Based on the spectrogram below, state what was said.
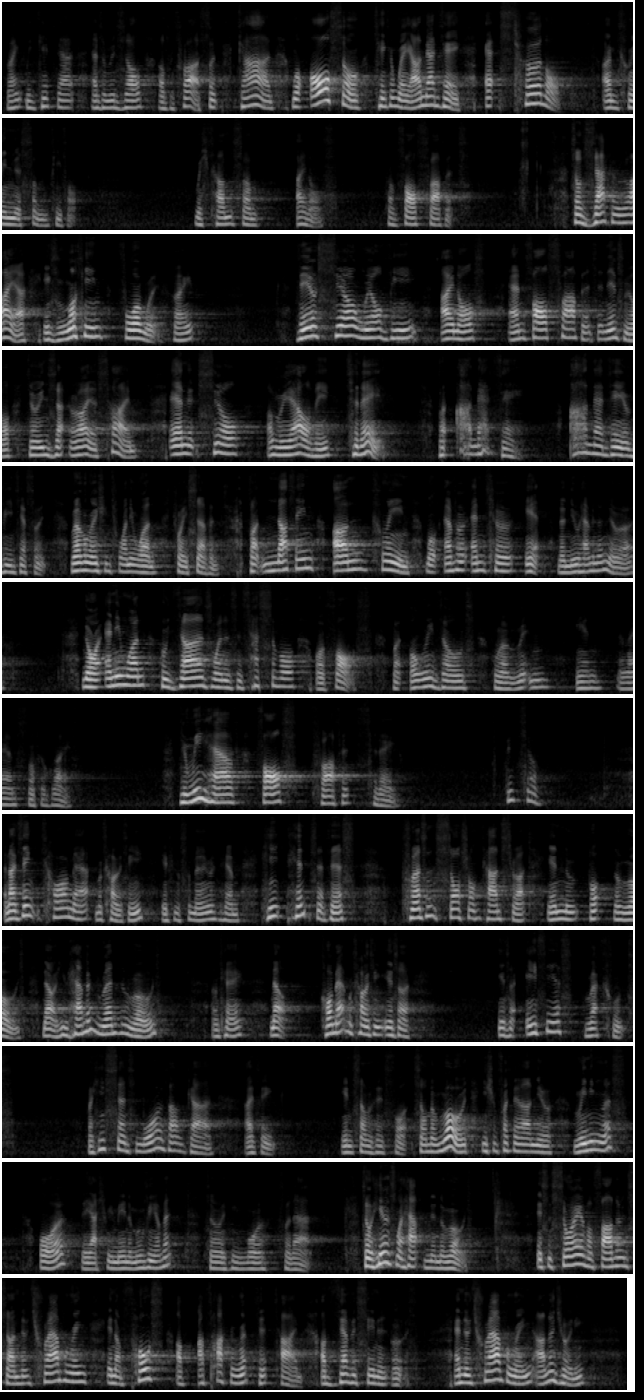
Right? We get that as a result of the cross. But God will also take away on that day external uncleanness from people, which comes from idols from false prophets. So Zechariah is looking forward, right? There still will be idols and false prophets in Israel during Zechariah's time, and it's still a reality today. But on that day, on that day it will be different. Revelation 21, 27. But nothing unclean will ever enter it, the new heaven and new earth, nor anyone who does what is detestable or false, but only those who are written in the Lamb's Book of Life. Do we have false prophets today? I think so. And I think Cormac McCarthy, if you're familiar with him, he hints at this present social construct in the book The Road. Now, if you haven't read The Rose, okay? Now, Cormac McCarthy is a is an atheist recluse. But he says more about God, I think, in some of his thoughts. So the road, you should put that on your reading list, or they actually made a movie of it, so he more for that. So here's what happened in the road. It's the story of a father and son that are traveling in a post-apocalyptic time of devastated earth. And they're traveling on a journey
